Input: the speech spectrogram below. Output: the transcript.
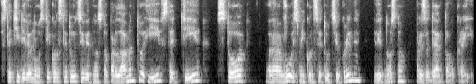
в статті 90 Конституції відносно парламенту і в статті 108 Конституції України відносно президента України.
